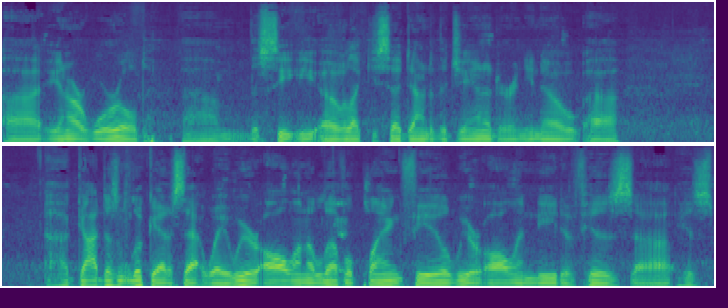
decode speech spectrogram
uh, in our world. Um, the CEO, like you said, down to the janitor, and you know uh, God doesn't look at us that way. We are all on a level playing field. We are all in need of His uh, His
